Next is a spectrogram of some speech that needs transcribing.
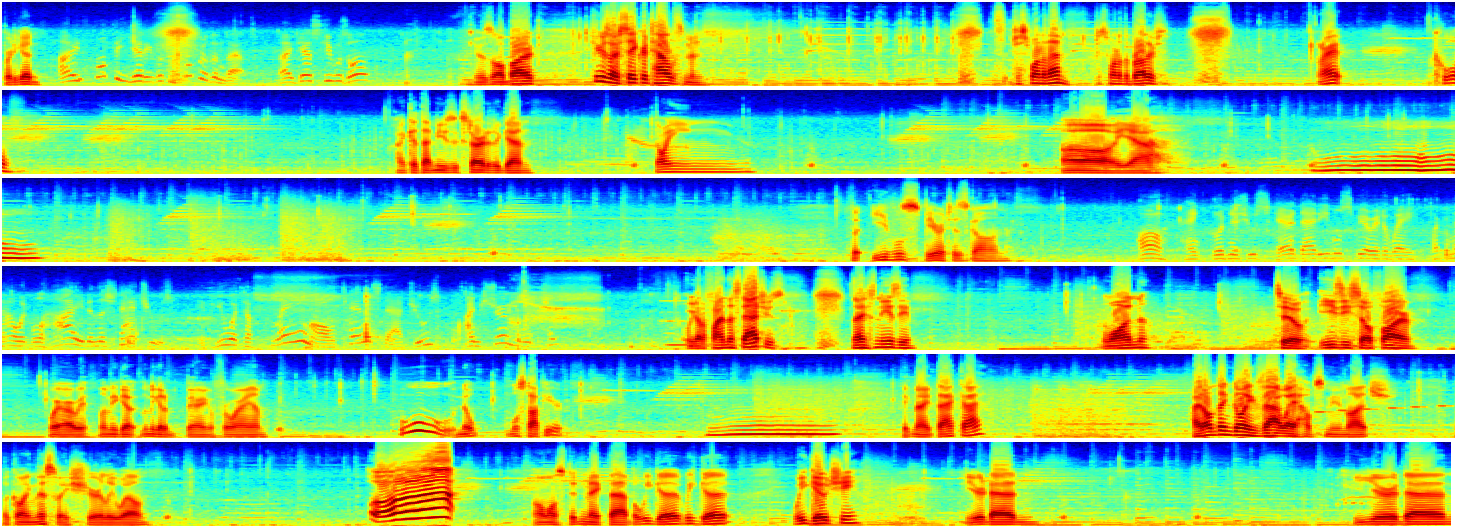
Pretty good. I thought the Yeti was tougher than that. I guess he was all He was all bark. Here's our sacred talisman. It's just one of them. Just one of the brothers. Alright. Cool. I get that music started again. Doing. Oh yeah. Ooh. The evil spirit is gone. Oh, thank goodness you scared that evil spirit away. But now it will hide in the statues. If you were to flame all ten statues, I'm sure you would take... We gotta find the statues. Nice and easy. One, two. Easy so far. Where are we? Let me get let me get a bearing for where I am. Ooh, nope. We'll stop here. Ignite that guy. I don't think going that way helps me much, but going this way surely will. Ah! Almost didn't make that, but we good. We good. We Gucci. You're dead. You're dead.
